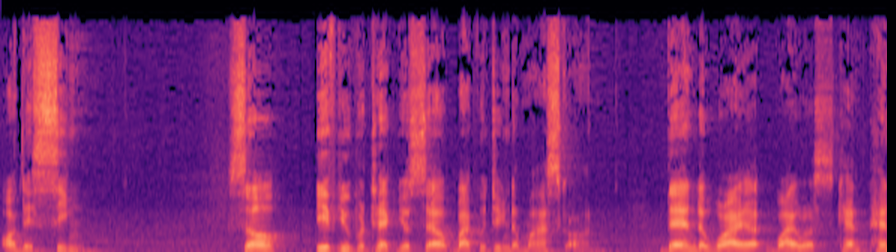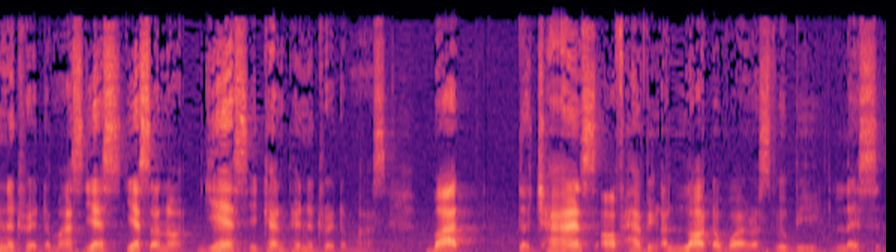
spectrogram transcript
or they sing so if you protect yourself by putting the mask on, then the virus can penetrate the mask. Yes, yes or not? Yes, it can penetrate the mask, but the chance of having a lot of virus will be lessened.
